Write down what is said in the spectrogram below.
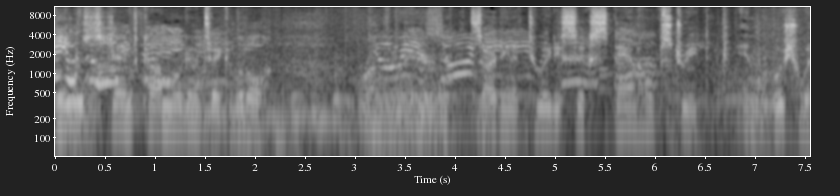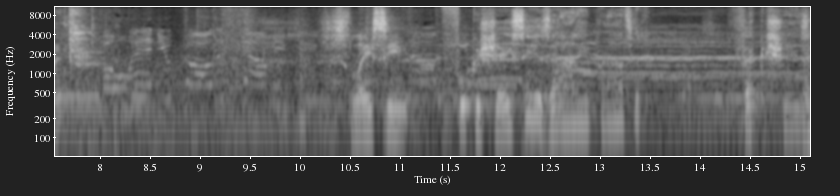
Viewers, it's James Kalm. We're going to take a little run through here. Sardine at 286 Stanhope Street in Bushwick. It's Lacey Fukushese, is that how you pronounce it? Fekashese.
